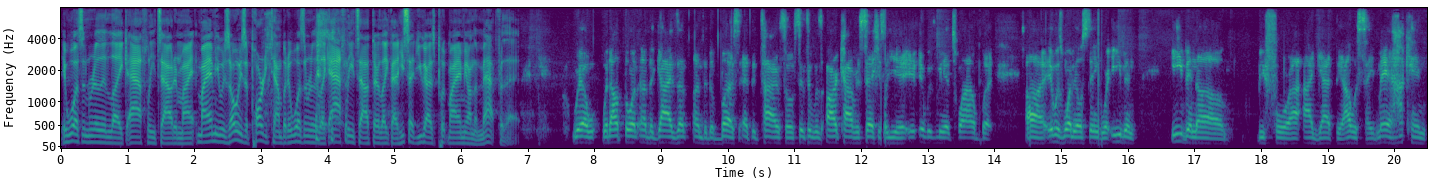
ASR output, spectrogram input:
it wasn't really like athletes out in my Miami was always a party town, but it wasn't really like athletes out there like that. He said you guys put Miami on the map for that. Well, without throwing other guys up under the bus at the time. So since it was our conversation, so yeah, it, it was me and Twan, but uh, it was one of those things where even even. Uh, before I, I got there, I would say, man, how can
